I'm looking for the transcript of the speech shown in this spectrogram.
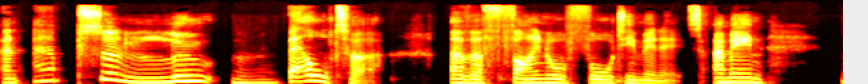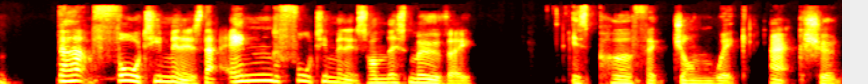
an absolute belter of a final 40 minutes. I mean, that 40 minutes, that end 40 minutes on this movie is perfect John Wick action.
